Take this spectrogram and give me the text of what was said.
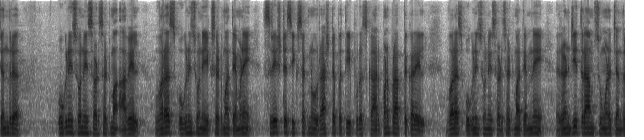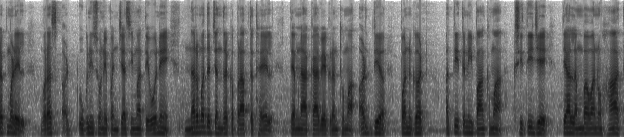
ચંદ્ર ઓગણીસો ને સડસઠમાં આવેલ. વર્ષ ઓગણીસો ને એકસઠમાં તેમણે શ્રેષ્ઠ શિક્ષકનો રાષ્ટ્રપતિ પુરસ્કાર પણ પ્રાપ્ત કરેલ. વર્ષ ઓગણીસો ને સડસઠમાં તેમને રણજીતરામ સુવર્ણચંદ્રક મળેલ. વર્ષ ઓગણીસો ને પંચ્યાસીમાં તેઓને નર્મદ ચંદ્રક પ્રાપ્ત થયેલ. તેમના કાવ્ય ગ્રંથોમાં અર્ધ્ય પનઘટ અતીતની પાંખમાં ક્ષિતિજે ત્યાં લંબાવાનો હાથ,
